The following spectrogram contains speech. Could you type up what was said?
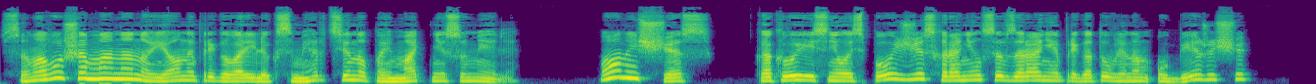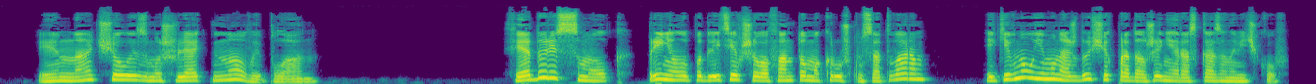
Самого шамана Нуйоны приговорили к смерти, но поймать не сумели. Он исчез. Как выяснилось позже, схоронился в заранее приготовленном убежище и начал измышлять новый план. Феодорис смолк, принял у подлетевшего фантома кружку с отваром и кивнул ему на ждущих продолжения рассказа новичков.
